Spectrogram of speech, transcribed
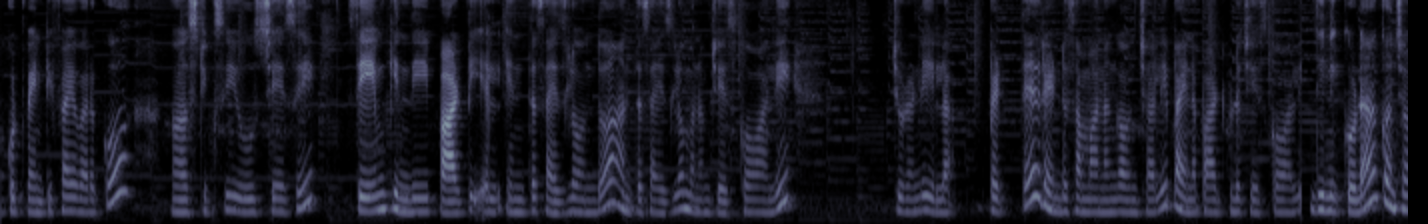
ఒక ట్వంటీ ఫైవ్ వరకు స్టిక్స్ యూజ్ చేసి సేమ్ కింది పార్ట్ ఎంత సైజులో ఉందో అంత సైజులో మనం చేసుకోవాలి. చూడండి ఇలా పెడితే రెండు సమానంగా ఉంచాలి. పైన పార్ట్ కూడా చేసుకోవాలి. దీనికి కూడా కొంచెం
